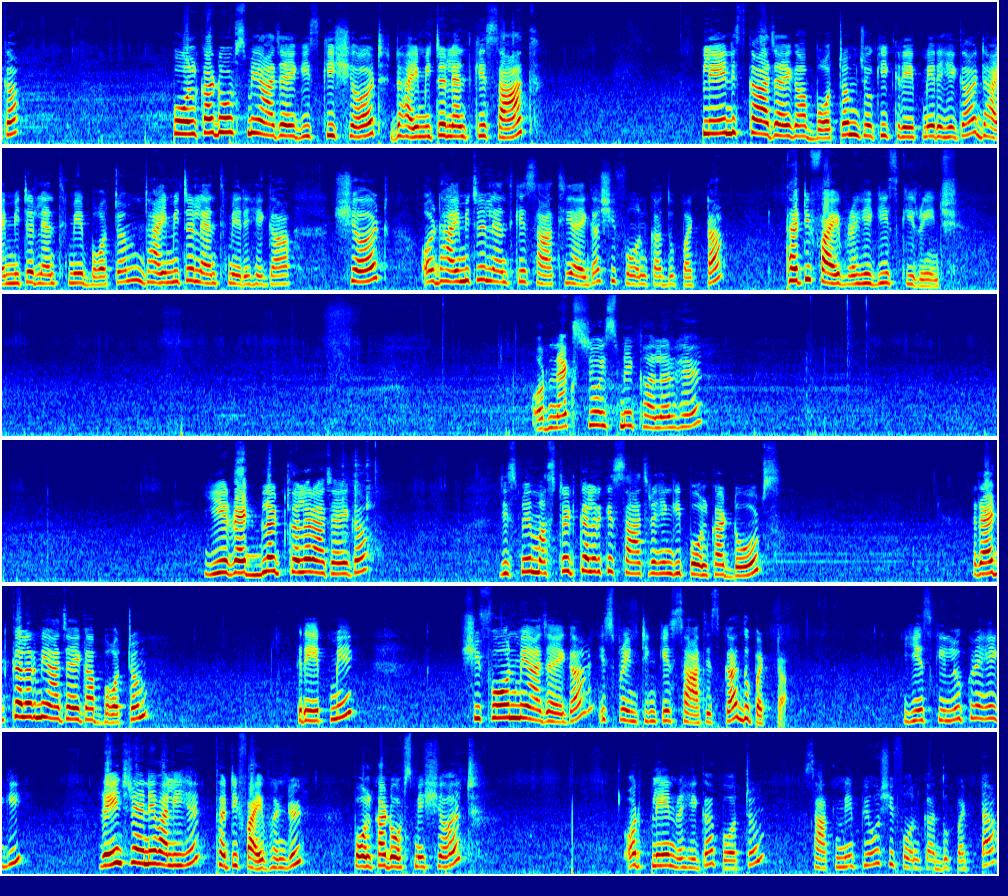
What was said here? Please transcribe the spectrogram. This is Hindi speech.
का। पोलका डॉट्स में आ जाएगी इसकी शर्ट ढाई मीटर लेंथ के साथ। प्लेन इसका आ जाएगा बॉटम जो कि क्रेप में रहेगा, ढाई मीटर लेंथ में बॉटम ढाई मीटर लेंथ में रहेगा शर्ट और ढाई मीटर लेंथ के साथ ही आएगा शिफोन का दुपट्टा। थर्टी फाइव रहेगी इसकी रेंज और नेक्स्ट जो इसमें कलर है ये रेड ब्लड कलर आ जाएगा, जिसमें मस्टर्ड कलर के साथ रहेंगी पोलका डोट्स रेड कलर में आ जाएगा बॉटम क्रेप में शिफोन में आ जाएगा इस प्रिंटिंग के साथ इसका दुपट्टा. ये इसकी लुक रहेगी. रेंज रहने वाली है thirty five hundred polka dots में शर्ट और प्लेन रहेगा बॉटम साथ में प्योर शिफोन का दुपट्टा.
